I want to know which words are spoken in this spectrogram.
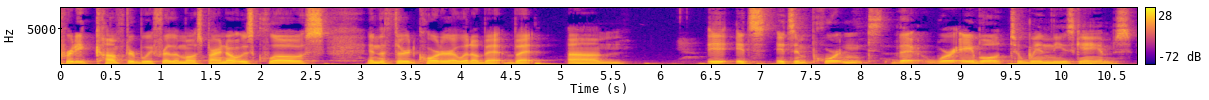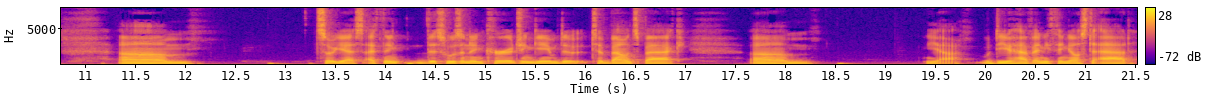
pretty comfortably for the most part. I know it was close in the third quarter a little bit, but um, it, it's it's important that we're able to win these games. Um, so yes, I think this was an encouraging game to to bounce back. Um, yeah. Do you have anything else to add?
